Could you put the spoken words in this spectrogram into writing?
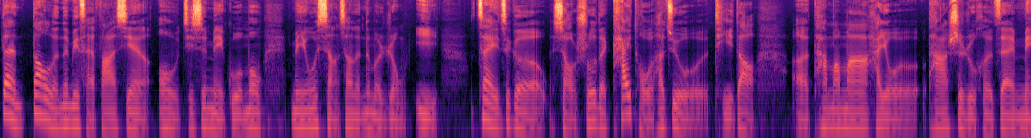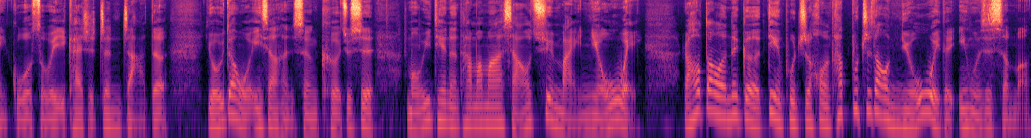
但到了那边才发现，哦，其实美国梦没有想象的那么容易。在这个小说的开头，他就有提到，呃，他妈妈还有他是如何在美国所谓一开始挣扎的。有一段我印象很深刻，就是某一天呢，他妈妈想要去买牛尾，然后到了那个店铺之后，他不知道牛尾的英文是什么，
